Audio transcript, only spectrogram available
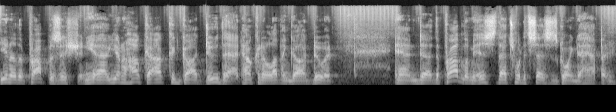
you know, the proposition. Yeah, you know, how, how could God do that? How could a loving God do it? And uh, the problem is that's what it says is going to happen.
